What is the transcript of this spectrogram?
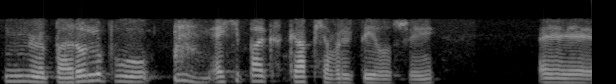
Ναι, παρόλο που έχει υπάρξει κάποια βελτίωση, ε,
